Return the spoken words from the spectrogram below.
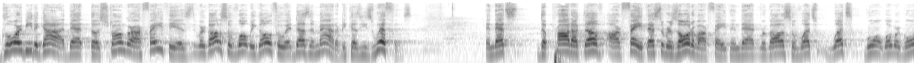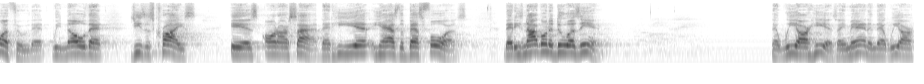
glory be to God that the stronger our faith is, regardless of what we go through, it doesn't matter because He's with us. And that's the product of our faith. That's the result of our faith. And that regardless of what's, what's going, what we're going through, that we know that Jesus Christ is on our side, that he, is, he has the best for us, that he's not going to do us in, that we are his, amen, and that we are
